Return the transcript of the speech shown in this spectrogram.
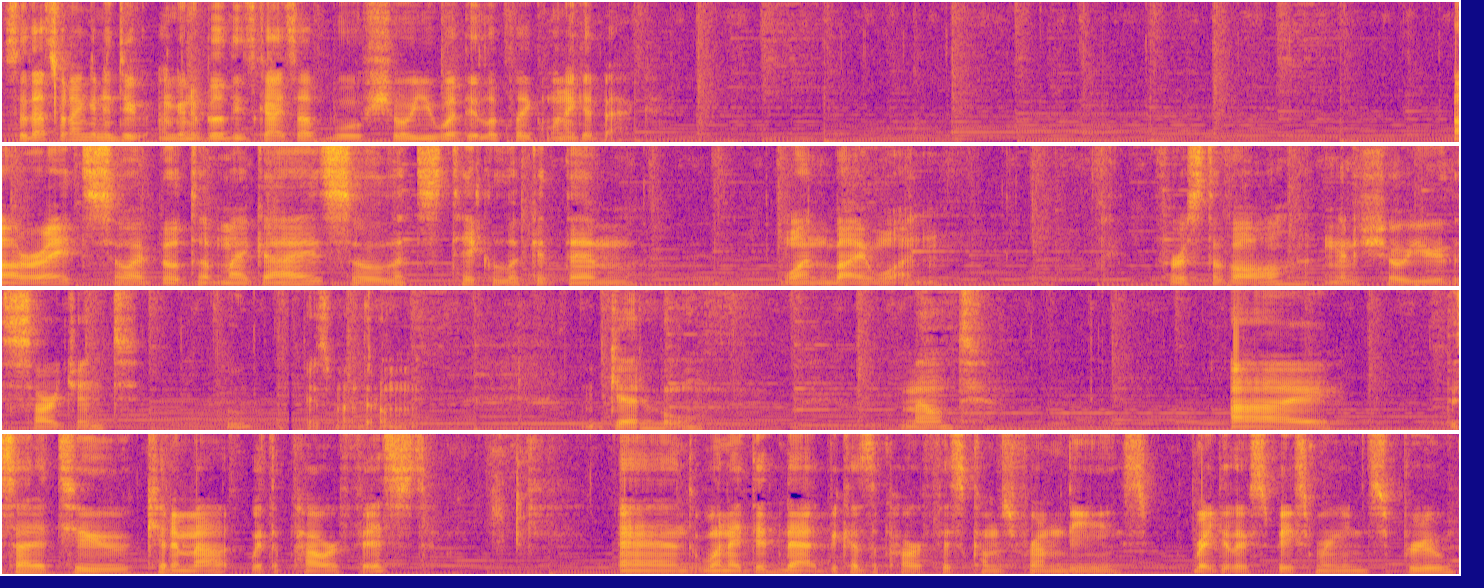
So that's what I'm going to do. I'm going to build these guys up. We'll show you what they look like when I get back. Alright, so I built up my guys, so let's take a look at them one by one. First of all, I'm going to show you the Sergeant. Ooh, my little ghetto mount. I decided to kit him out with a Power Fist. And when I did that, because the Power Fist comes from the regular Space Marine sprue,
